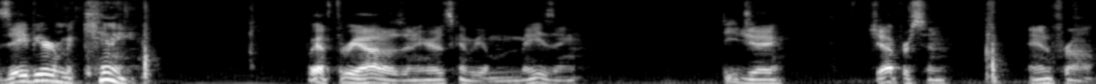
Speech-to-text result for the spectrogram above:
Xavier McKinney. If we have three autos in here, it's going to be amazing. DJ, Jefferson, and Fromm.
